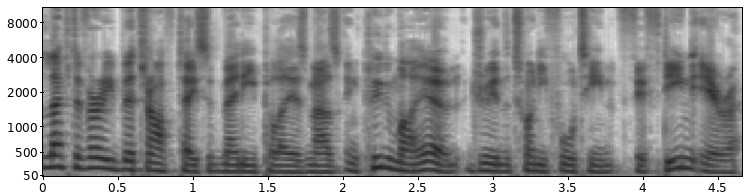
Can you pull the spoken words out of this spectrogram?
left a very bitter aftertaste of many players' mouths, including my own, during the 2014-15 era.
